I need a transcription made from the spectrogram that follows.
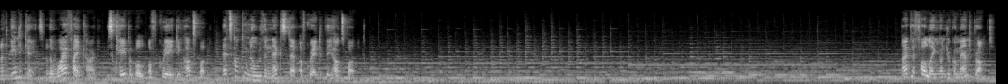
That indicates that the Wi-Fi card is capable of creating hotspot. Let's continue with the next step of creating the hotspot. Type the following on your command prompt.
